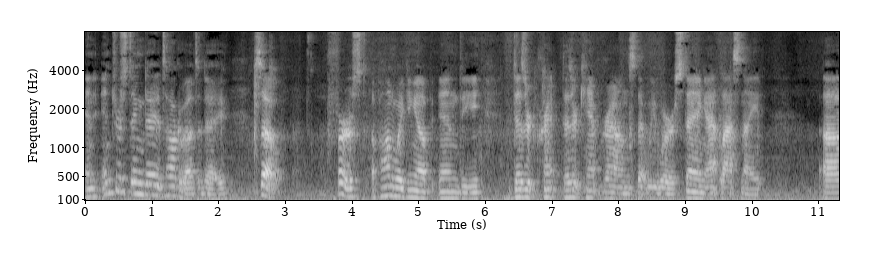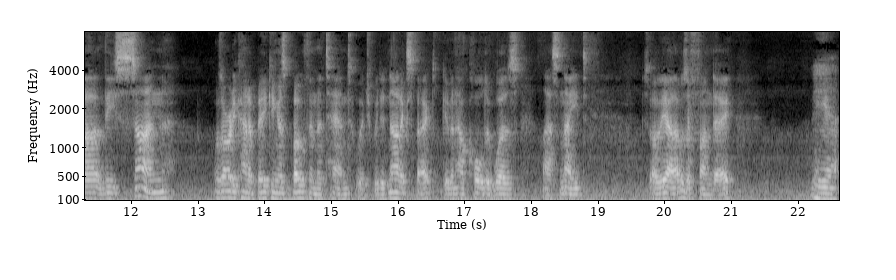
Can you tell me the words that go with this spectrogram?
an interesting day to talk about today. So, first, upon waking up in the desert desert campgrounds that we were staying at last night, uh, the sun was already kind of baking us both in the tent, which we did not expect given how cold it was last night. So, yeah, that was a fun day. Yeah.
